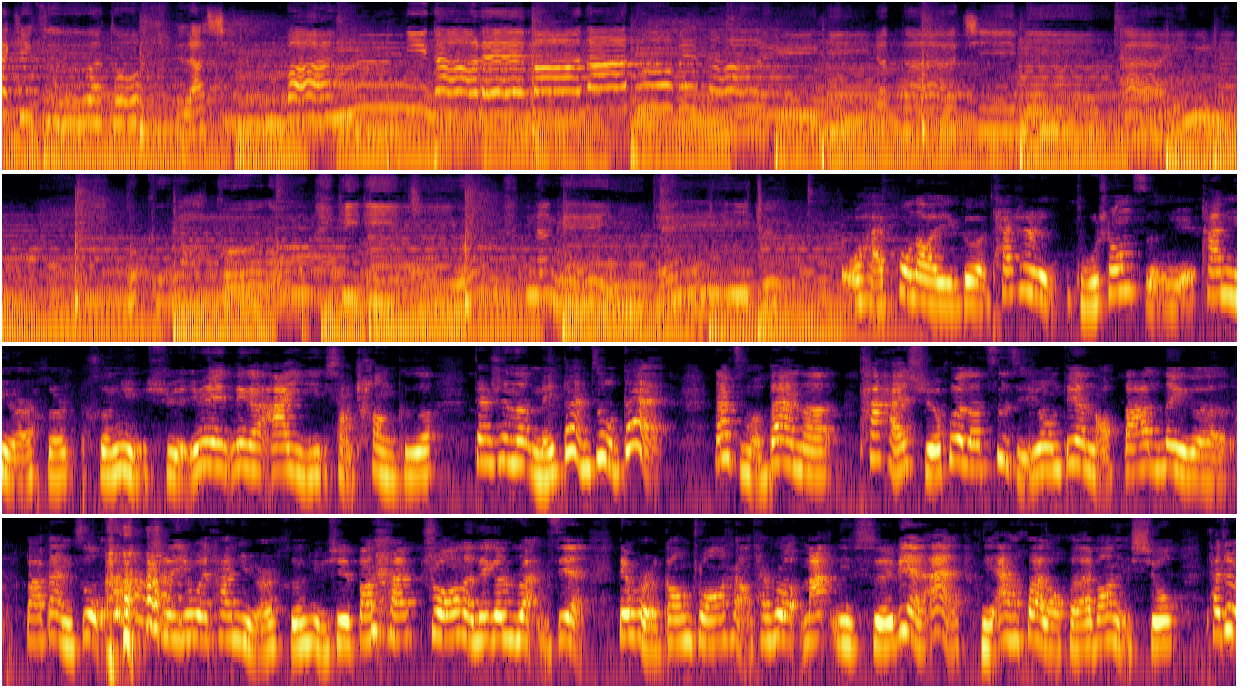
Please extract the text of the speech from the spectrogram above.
傷跡羅針盤になれ我还碰到一个，她是独生子女，她女儿和和女婿，因为那个阿姨想唱歌，但是呢没伴奏带，那怎么办呢？她还学会了自己用电脑扒那个扒伴奏，是因为她女儿和女婿帮她装了那个软件，那会儿刚装上，她说妈你随便按，你按坏了我回来帮你修，她就。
